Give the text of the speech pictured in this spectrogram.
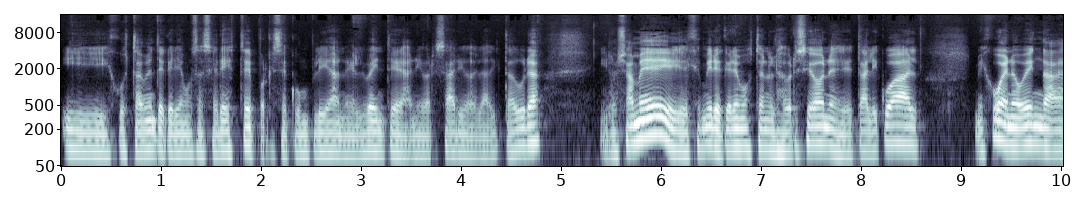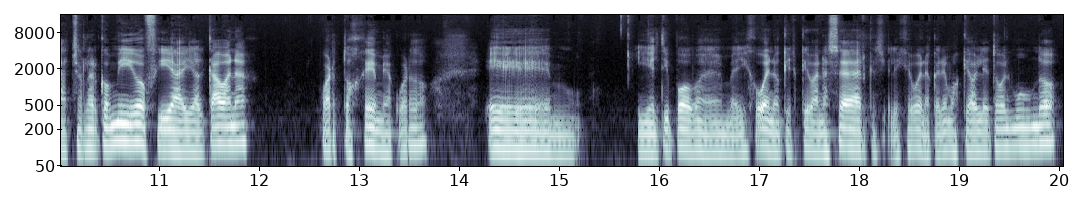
y justamente queríamos hacer este porque se cumplían el 20 aniversario de la dictadura Y lo llamé y dije, mire, queremos tener las versiones de tal y cual. Me dijo, bueno, venga a charlar conmigo. Fui ahí al Cábana, cuarto G, me acuerdo. Eh, y el tipo me, dijo, bueno, ¿qué, van a hacer? Le dije, bueno, queremos que hable todo el mundo.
